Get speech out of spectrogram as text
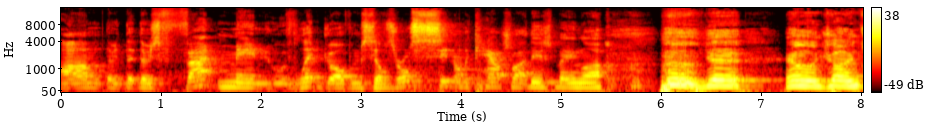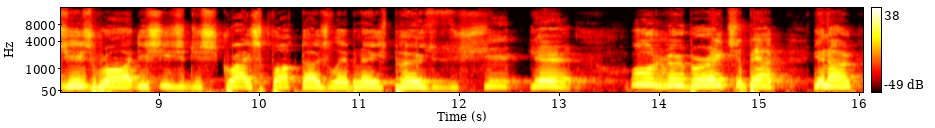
um, those fat men who have let go of themselves. Are all sitting on the couch like this being like yeah Alan Jones is right. This is a disgrace. Fuck those Lebanese pieces of shit. Yeah. Ordered Uber Eats about, you know,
